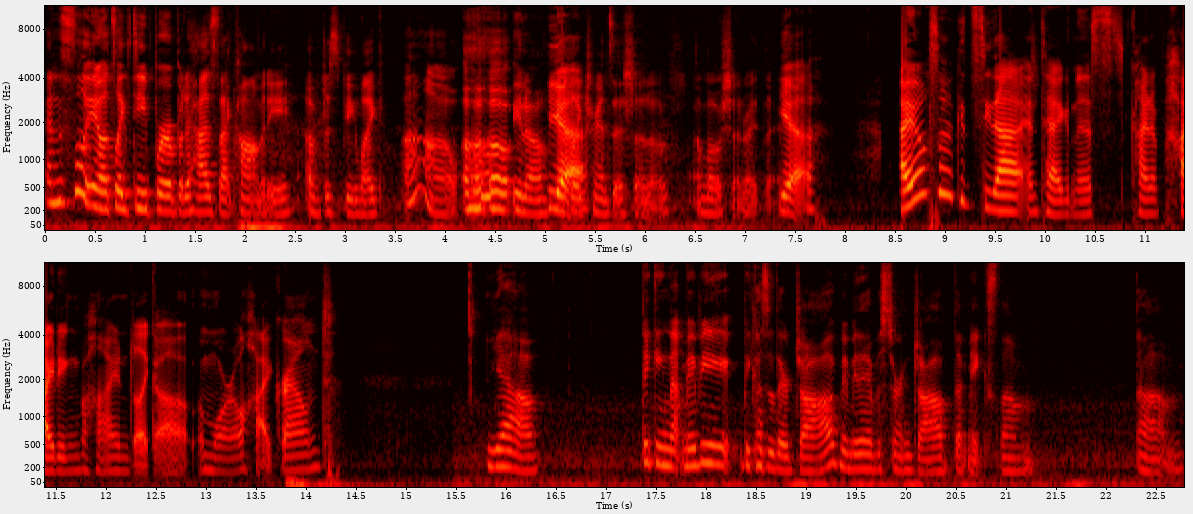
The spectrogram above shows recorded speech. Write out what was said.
And it's still, you know, it's like deeper, but it has that comedy of just being like, oh, oh, you know, that, Yeah. like transition of emotion right there. Yeah. I also could see that antagonist kind of hiding behind like a, a moral high ground. Yeah. Thinking that maybe because of their job, maybe they have a certain job that makes them um,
